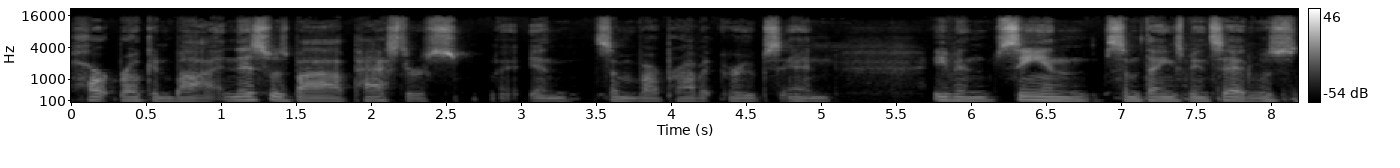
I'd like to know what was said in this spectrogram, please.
heartbroken by, and this was by pastors in some of our private groups, and even seeing some things being said was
